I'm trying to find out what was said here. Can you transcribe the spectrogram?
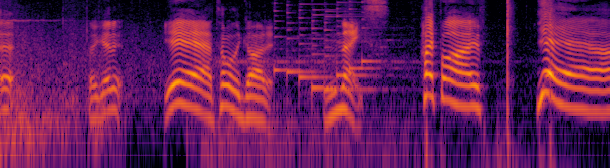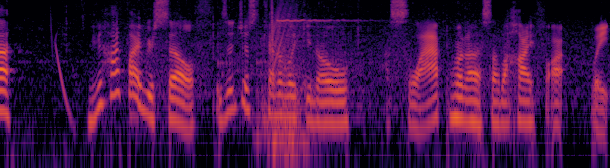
Eh. Did I get it? Yeah, totally got it. Nice. High five. Yeah. If you high five yourself, is it just kind of like you know a slap? when I saw a high five. Wait,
